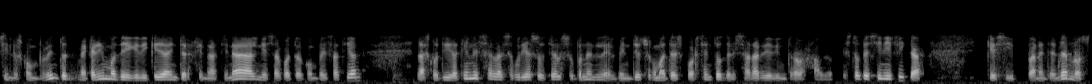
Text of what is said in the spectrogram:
sin los complementos, de equidad intergeneracional ni esa cuota de compensación, las cotizaciones a la seguridad social suponen el 28,3% del salario de un trabajador. ¿Esto qué significa? Que si, para entendernos,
